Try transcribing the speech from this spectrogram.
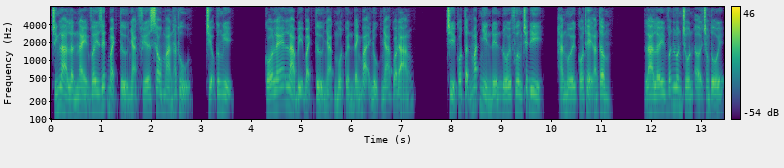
chính là lần này vây giết bạch tử nhạc phía sau màn hát thủ, triệu cương nghị. Có lẽ là bị bạch tử nhạc một quyền đánh bại nhục nhã quá đáng. Chỉ có tận mắt nhìn đến đối phương chết đi, hắn mới có thể an tâm. Là lấy vẫn luôn trốn ở trong tối.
